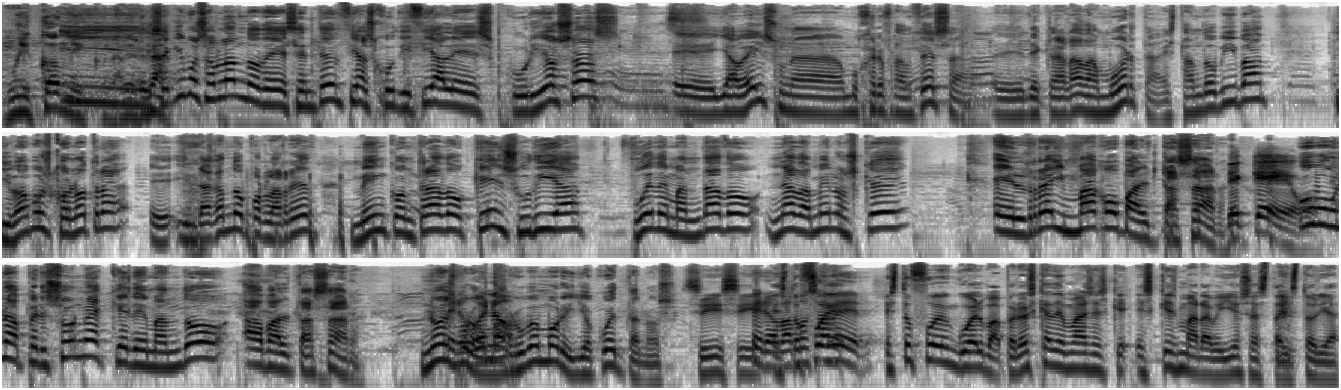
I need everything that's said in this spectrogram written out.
muy cómico, y la verdad. seguimos hablando de sentencias judiciales curiosas. Eh, ya veis, una mujer francesa eh, declarada muerta estando viva. Y vamos con otra. eh, indagando por la red, me he encontrado que en su día fue demandado nada menos que el rey mago Baltasar. ¿De qué? Hubo una persona que demandó a Baltasar. No es Pero broma, bueno. Rubén Morillo, cuéntanos. Sí, sí. Pero esto vamos a fue, ver. Esto fue en Huelva, pero es que además es que, es que es maravillosa esta historia.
